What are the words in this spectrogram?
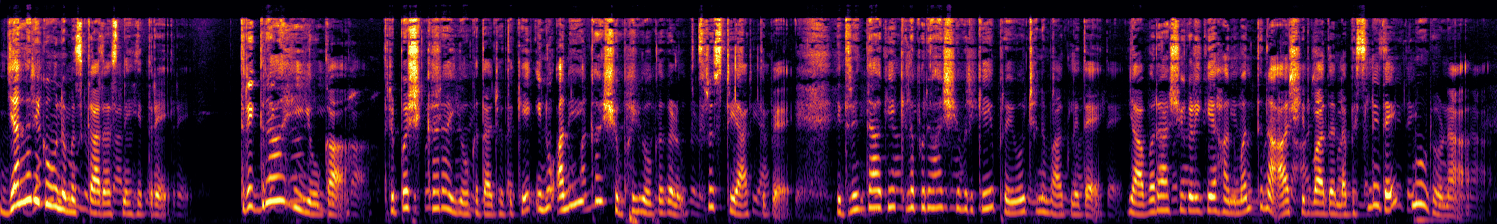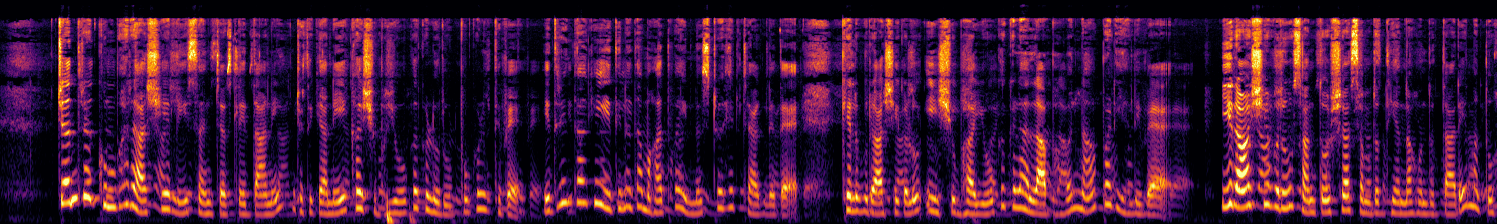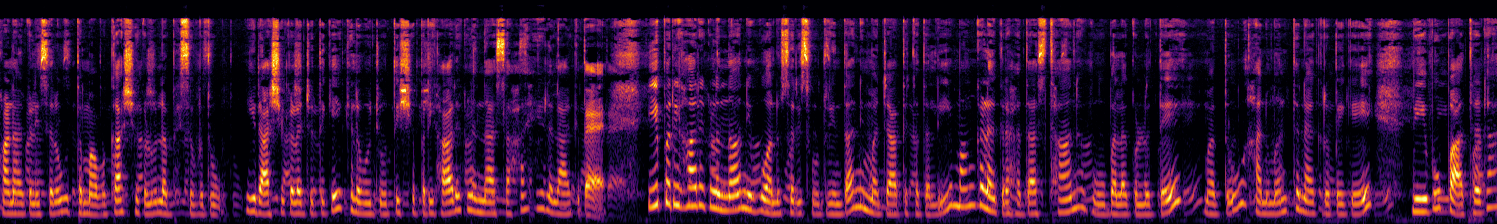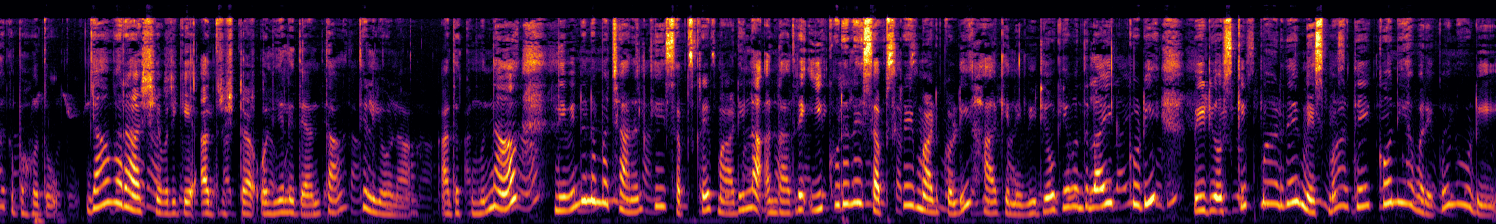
ಎಲ್ಲರಿಗೂ ನಮಸ್ಕಾರ, ಸ್ನೇಹಿತರೆ. ತ್ರಿಗ್ರಾಹಿ ಯೋಗ, ತ್ರಿಪುಷ್ಕರ ಯೋಗದ ಜೊತೆಗೆ ಇನ್ನು ಅನೇಕ ಶುಭ ಯೋಗಗಳು ಸೃಷ್ಟಿಯಾಗ್ತಿವೆ. ಇದರಿಂದಾಗಿ ಕೆಲವು ರಾಶಿಯವರಿಗೆ ಪ್ರಯೋಜನವಾಗಲಿದೆ. ಯಾವ ರಾಶಿಗಳಿಗೆ ಹನುಮಂತನ ಆಶೀರ್ವಾದ ಲಭಿಸಲಿದೆ ನೋಡೋಣ. ಚಂದ್ರ ಕುಂಭ ರಾಶಿಯಲ್ಲಿ ಸಂಚರಿಸಲಿದ್ದಾನೆ. ಜೊತೆಗೆ ಅನೇಕ ಶುಭ ಯೋಗಗಳು ರೂಪುಗೊಳ್ಳುತ್ತಿವೆ. ಇದರಿಂದಾಗಿ ಈ ದಿನದ ಮಹತ್ವ ಇನ್ನಷ್ಟು ಹೆಚ್ಚಾಗಲಿದೆ. ಕೆಲವು ರಾಶಿಗಳು ಈ ಶುಭ ಯೋಗಗಳ ಲಾಭವನ್ನ ಪಡೆಯಲಿವೆ. ಈ ರಾಶಿಯವರು ಸಂತೋಷ, ಸಮೃದ್ಧಿಯನ್ನ ಹೊಂದುತ್ತಾರೆ ಮತ್ತು ಹಣ ಗಳಿಸಲು ಉತ್ತಮ ಅವಕಾಶಗಳು ಲಭಿಸುವುದು. ಈ ರಾಶಿಗಳ ಜೊತೆಗೆ ಕೆಲವು ಜ್ಯೋತಿಷ್ಯ ಪರಿಹಾರಗಳನ್ನ ಸಹ ಹೇಳಲಾಗಿದೆ. ಈ ಪರಿಹಾರಗಳನ್ನ ನೀವು ಅನುಸರಿಸುವುದರಿಂದ ನಿಮ್ಮ ಜಾತಕದಲ್ಲಿ ಮಂಗಳ ಗ್ರಹದ ಸ್ಥಾನವು ಬಲಗೊಳ್ಳುತ್ತೆ ಮತ್ತು ಹನುಮಂತನ ಕೃಪೆಗೆ ನೀವು ಪಾತ್ರರಾಗಬಹುದು. ಯಾವ ರಾಶಿಯವರಿಗೆ ಅದೃಷ್ಟ ಒಲಿಯಲಿದೆ ಅಂತ ತಿಳಿಯೋಣ. ಅದಕ್ಕೂ ಮುನ್ನ ನೀವಿನ್ನು ನಮ್ಮ ಚಾನಲ್ಗೆ ಸಬ್ಸ್ಕ್ರೈಬ್ ಮಾಡಿಲ್ಲ ಅಂದಾದರೆ ಈ ಕೂಡಲೇ ಸಬ್ಸ್ಕ್ರೈಬ್ ಮಾಡಿಕೊಳ್ಳಿ. ಹಾಗೆಯೇ ವಿಡಿಯೋಗೆ ಒಂದು ಲೈಕ್ ಕೊಡಿ. ವಿಡಿಯೋ ಸ್ಕಿಪ್ ಮಾಡದೆ, ಮಿಸ್ ಮಾಡದೆ ಕೊನೆಯವರೆಗೂ ನೋಡಿ.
